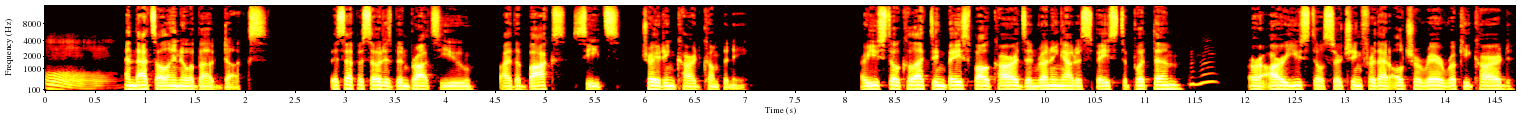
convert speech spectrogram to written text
Hmm. And that's all I know about ducks. This episode has been brought to you by the Box Seats Trading Card Company. Are you still collecting baseball cards and running out of space to put them? Or are you still searching for that ultra rare rookie card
